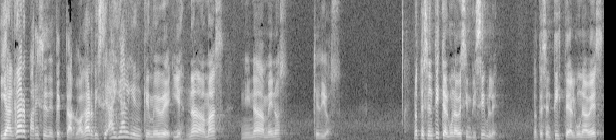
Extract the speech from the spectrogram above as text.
Y Agar parece detectarlo. Agar dice, hay alguien que me ve y es nada más ni nada menos que Dios. ¿No te sentiste alguna vez invisible? ¿No te sentiste alguna vez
